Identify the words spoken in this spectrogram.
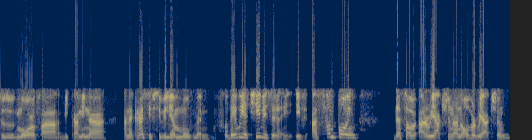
to more of a becoming a an aggressive civilian movement. What they will achieve is uh, if at some point there's a, reaction, an overreaction.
